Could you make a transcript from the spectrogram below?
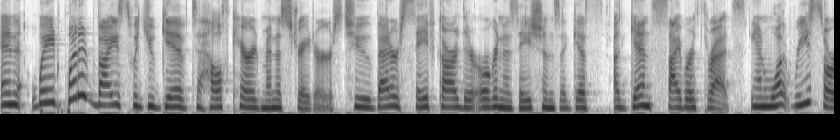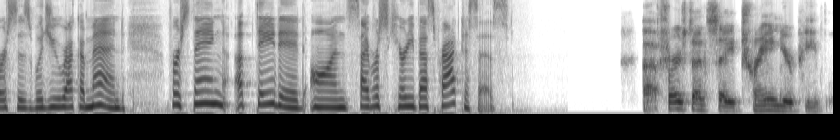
And Wade, what advice would you give to healthcare administrators to better safeguard their organizations against, against cyber threats? And what resources would you recommend for staying updated on cybersecurity best practices? Uh, first, I'd say train your people.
